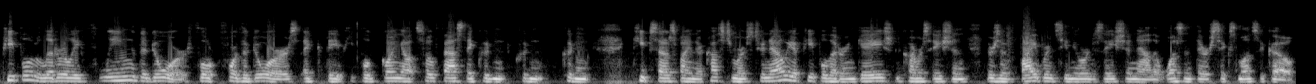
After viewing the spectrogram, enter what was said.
people are literally fleeing the door for, for the doors, like they people going out so fast they couldn't couldn't couldn't keep satisfying their customers to. Now we have people that are engaged in conversation. There's a vibrancy in the organization now that wasn't there six months ago.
